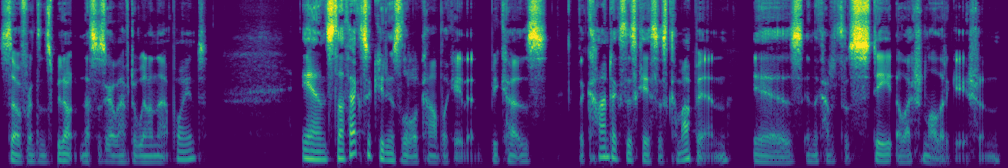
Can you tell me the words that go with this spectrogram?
So, for instance, we don't necessarily have to win on that point. And self executing is a little complicated because the context this case has come up in is in the context of state election law litigation.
